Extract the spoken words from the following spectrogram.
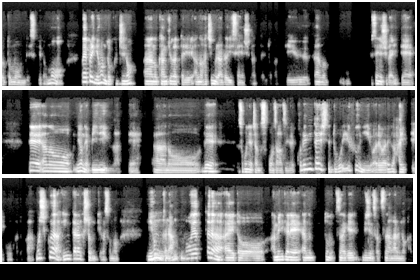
うと思うんですけども、やっぱり日本独自のあの環境だったり、あの八村塁選手だったりとかっていうあの選手がいて、で、あの、日本には B リーグがあって、あの、で、そこにはちゃんとスポンサーがついて、これに対してどういうふうに我々が入っていこうかとか、もしくはインタラクションっていうか、その、日本からどうやったら、えっと、アメリカで、あの、どんどんつなげ、ビジネスがつながるのかっ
